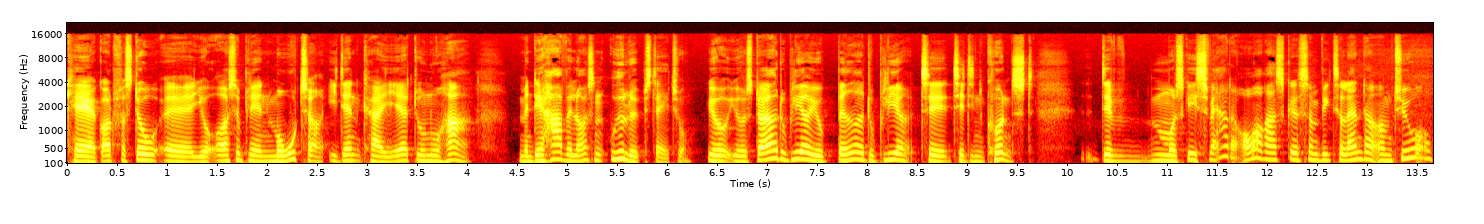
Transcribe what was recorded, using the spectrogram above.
kan jeg godt forstå øh, jo også bliver en motor i den karriere, du nu har. Men det har vel også en udløbsdato. Jo, jo større du bliver, jo bedre du bliver til, til din kunst. Det er måske svært at overraske som Victor Lander om 20 år.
